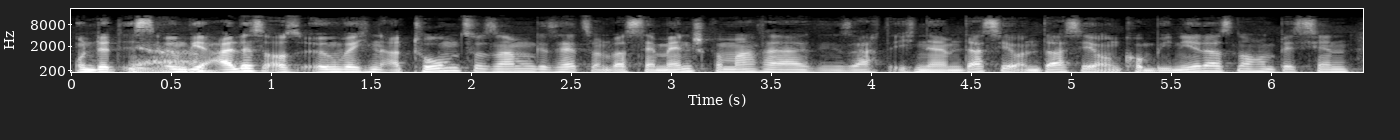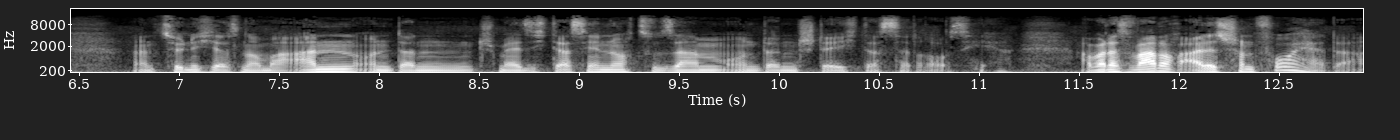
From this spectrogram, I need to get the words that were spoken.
Und das ist Ja. irgendwie alles aus irgendwelchen Atomen zusammengesetzt. Und was der Mensch gemacht hat, hat gesagt, ich nehme das hier und das hier und kombiniere das noch ein bisschen. Dann zünde ich das nochmal an und dann schmelze ich das hier noch zusammen und dann stelle ich das da draus her. Aber das war doch alles schon vorher da.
